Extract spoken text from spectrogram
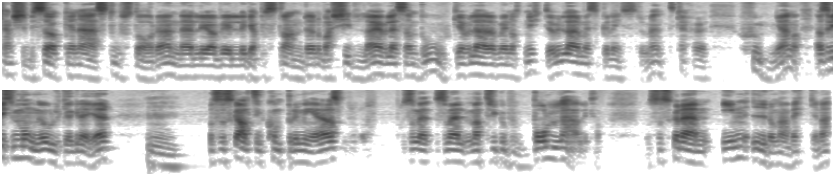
kanske besöka den här storstaden eller jag vill ligga på stranden och bara chilla. Jag vill läsa en bok, jag vill lära mig något nytt, jag vill lära mig spela instrument, kanske sjunga. Alltså det är så många olika grejer. Mm. Och så ska allting komprimeras som, en, som en, man trycker en boll här liksom. Och så ska den in i de här veckorna.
